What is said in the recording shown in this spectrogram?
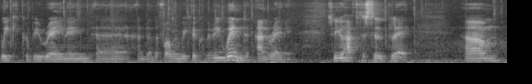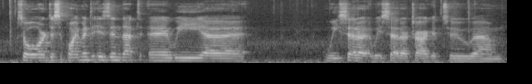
week it could be raining uh, and then the following week it could be wind and raining. So you have to still play. Um, so our disappointment is in that uh, we uh, we set our, we set our target to um,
